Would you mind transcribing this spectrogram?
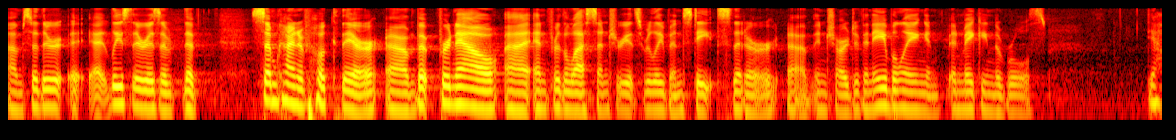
Um, so there, at least there is a, a some kind of hook there. Um, but for now, uh, and for the last century, it's really been states that are um, in charge of enabling and, and making the rules. Yeah.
